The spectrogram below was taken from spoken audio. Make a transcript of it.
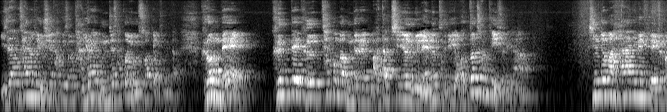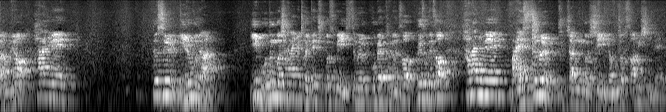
이 세상 살면서 육신을 갖고 있으면 당연하게 문제 사건이 올 수밖에 없습니다. 그런데 그때 그 사건과 문제를 맞닥치는 우리 랩런트들이 어떤 상태에 있어야 되냐? 진정한 하나님의 계획을 바라며 하나님의 뜻을 이루고자 이 모든 것이 하나님의 절대 주권 속에 있음을 고백하면서 그 속에서 하나님의 말씀을 붙잡는 것이 영적 서밋인데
